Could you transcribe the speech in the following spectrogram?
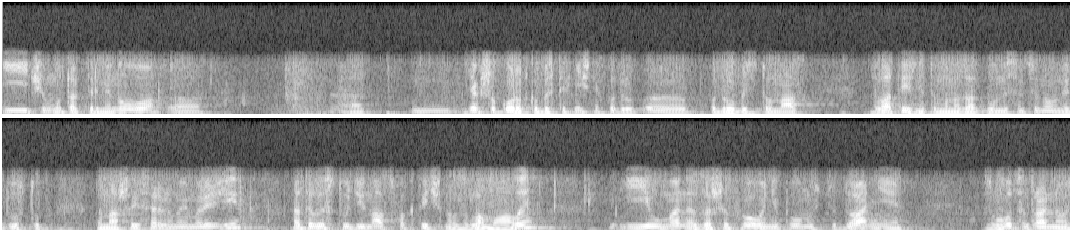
І чому так терміново? А, м, якщо коротко, без технічних е, подробиць, то у нас два тижні тому назад був несанкціонований доступ до нашої серверної мережі на телестудії. Нас фактично зламали. І у мене зашифровані повністю дані з мого центрального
